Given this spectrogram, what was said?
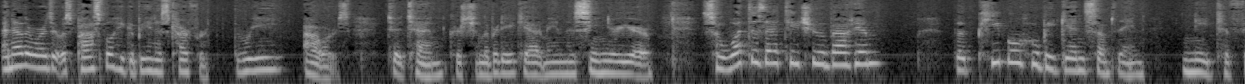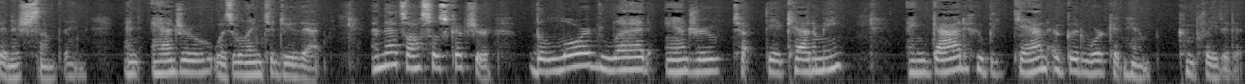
In other words, it was possible he could be in his car for three hours to attend Christian Liberty Academy in his senior year. So, what does that teach you about him? The people who begin something need to finish something. And Andrew was willing to do that. And that's also scripture. The Lord led Andrew to the academy, and God, who began a good work in him, completed it.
